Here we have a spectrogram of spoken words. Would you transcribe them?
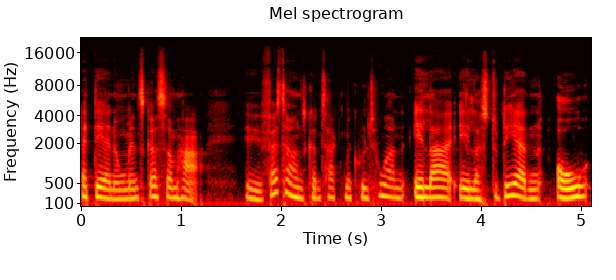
at det er nogle mennesker, som har øh, førstehåndskontakt med kulturen, eller, eller studerer den, og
